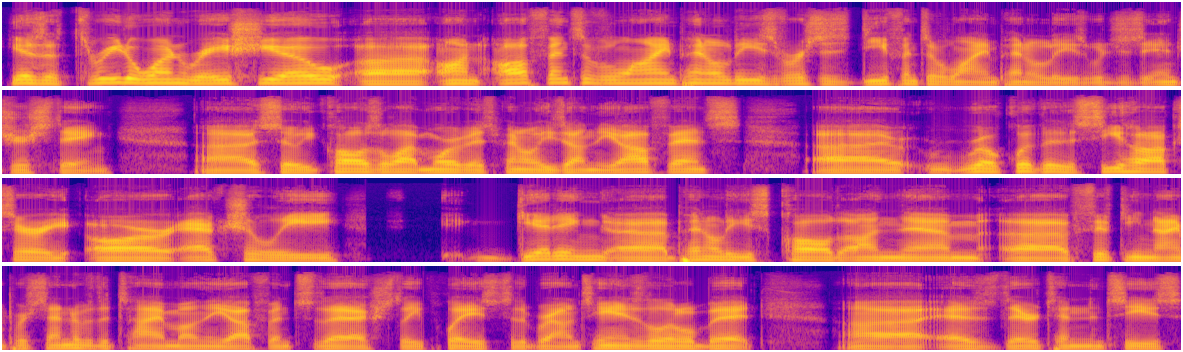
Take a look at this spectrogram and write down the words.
He has a three to one ratio uh, on offensive line penalties versus defensive line penalties, which is interesting. Uh, so he calls a lot more of his penalties on the offense. Uh, real quickly, the Seahawks are are actually getting uh, penalties called on them uh, 59% of the time on the offense. So that actually plays to the Browns' hands a little bit. uh, as their tendencies.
